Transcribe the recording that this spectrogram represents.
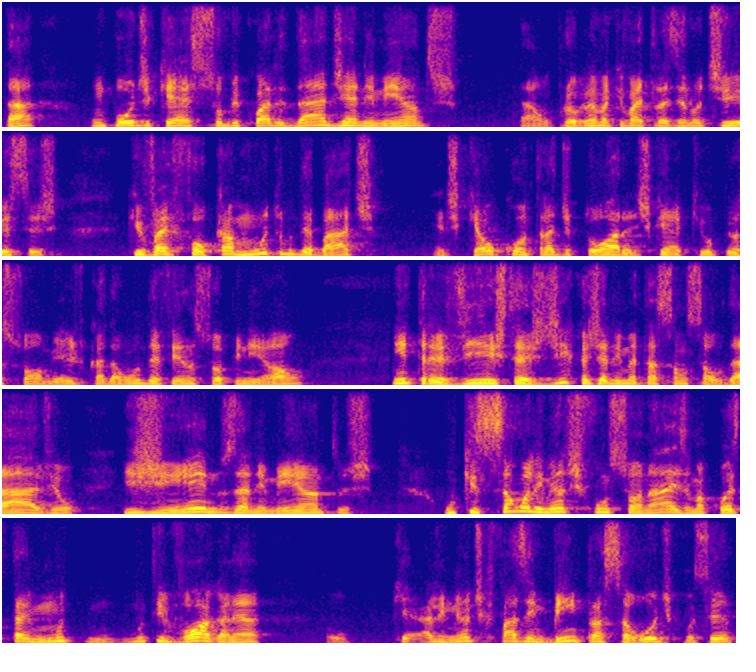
tá? Um podcast sobre qualidade em alimentos, tá? Um programa que vai trazer notícias, que vai focar muito no debate. A gente quer o contraditório, a gente quer aqui o pessoal mesmo, cada um defendendo sua opinião entrevistas, dicas de alimentação saudável, higiene dos alimentos, o que são alimentos funcionais, uma coisa que está muito, muito em voga, né? Que, alimentos que fazem bem para a saúde, que você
